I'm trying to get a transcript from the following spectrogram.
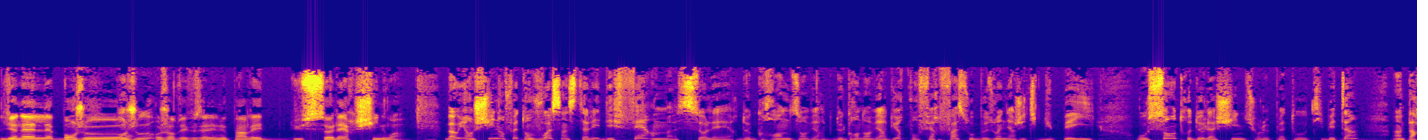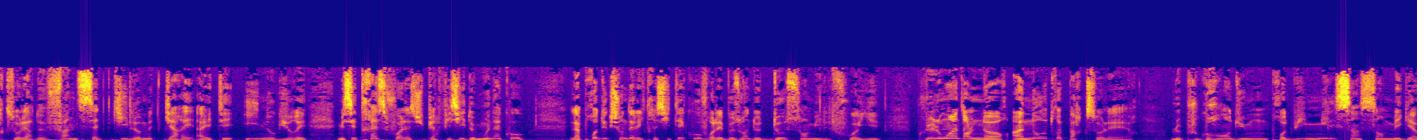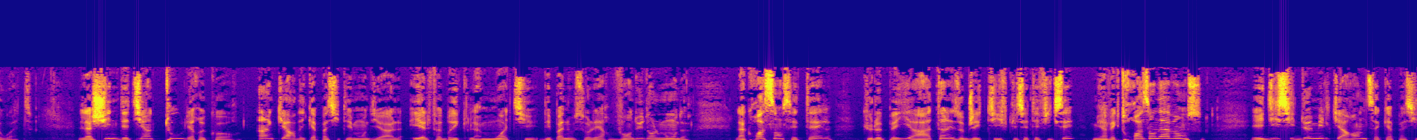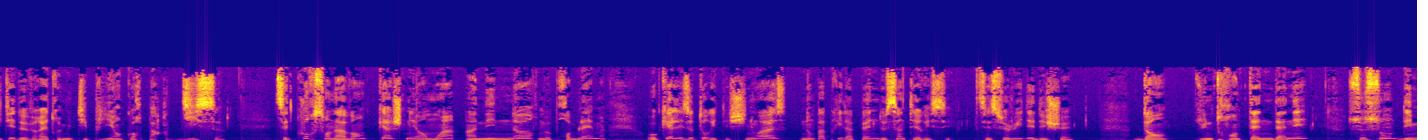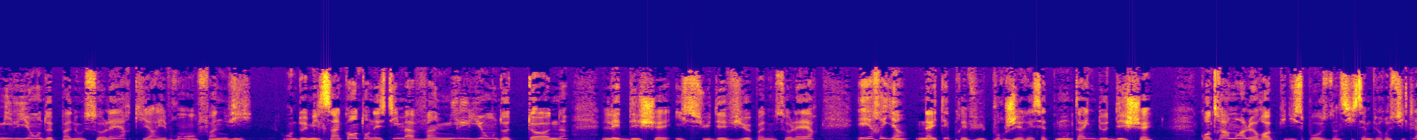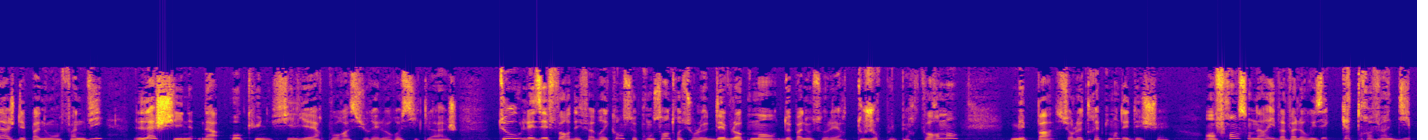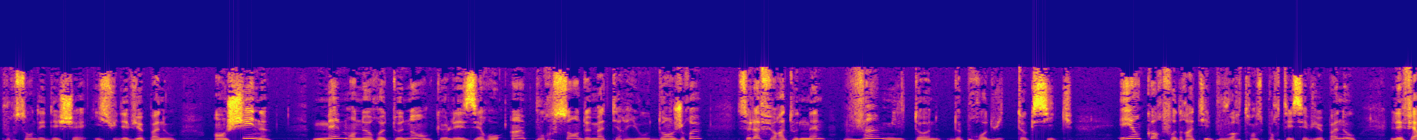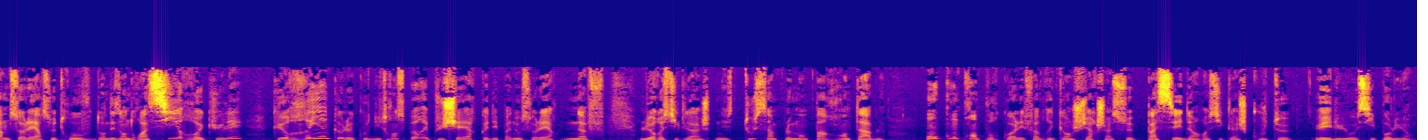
Lionel, bonjour. Bonjour. Aujourd'hui, vous allez nous parler du solaire chinois. Bah oui, en Chine, en fait, on voit s'installer des fermes solaires de grande, de grande envergure pour faire face aux besoins énergétiques du pays. Au centre de la Chine, sur le plateau tibétain, un parc solaire de 27 km a été inauguré. Mais c'est 13 fois la superficie de Monaco. La production d'électricité couvre les besoins de 200 000 foyers. Plus loin dans le nord, un autre parc solaire, le plus grand du monde, produit 1500 mégawatts. La Chine détient tous les records, un quart des capacités mondiales, et elle fabrique la moitié des panneaux solaires vendus dans le monde. La croissance est telle que le pays a atteint les objectifs qu'il s'était fixés, mais avec trois ans d'avance. Et d'ici 2040, sa capacité devrait être multipliée encore par 10. Cette course en avant cache néanmoins un énorme problème auquel les autorités chinoises n'ont pas pris la peine de s'intéresser. C'est celui des déchets. Dans une trentaine d'années, ce sont des millions de panneaux solaires qui arriveront en fin de vie. En 2050, on estime à 20 millions de tonnes les déchets issus des vieux panneaux solaires et rien n'a été prévu pour gérer cette montagne de déchets. Contrairement à l'Europe qui dispose d'un système de recyclage des panneaux en fin de vie, la Chine n'a aucune filière pour assurer le recyclage. Tous les efforts des fabricants se concentrent sur le développement de panneaux solaires toujours plus performants, mais pas sur le traitement des déchets. En France, on arrive à valoriser 90% des déchets issus des vieux panneaux. En Chine, même en ne retenant que les 0,1% de matériaux dangereux, cela fera tout de même 20 000 tonnes de produits toxiques. Et encore faudra-t-il pouvoir transporter ces vieux panneaux. Les fermes solaires se trouvent dans des endroits si reculés que rien que le coût du transport est plus cher que des panneaux solaires neufs. Le recyclage n'est tout simplement pas rentable. On comprend pourquoi les fabricants cherchent à se passer d'un recyclage coûteux et lui aussi polluant.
